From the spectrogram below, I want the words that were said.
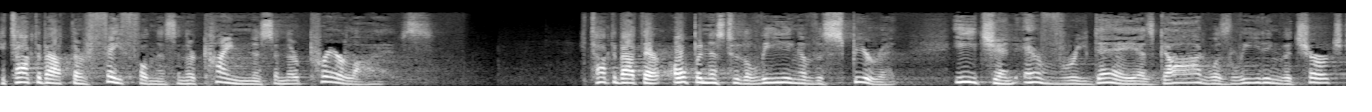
He talked about their faithfulness and their kindness and their prayer lives. He talked about their openness to the leading of the Spirit each and every day as God was leading the church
